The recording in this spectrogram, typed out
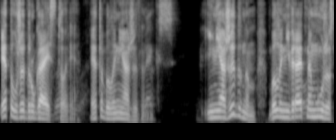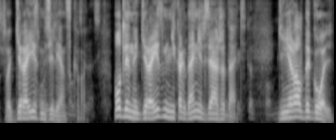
Это уже другая история. Это было неожиданно. И неожиданным было невероятное мужество, героизм Зеленского. Подлинный героизм никогда нельзя ожидать. Генерал де Голь.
